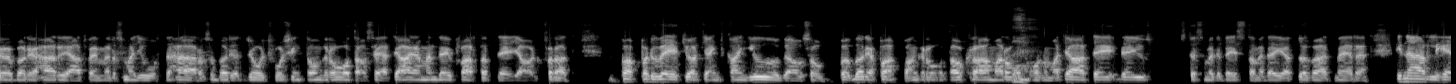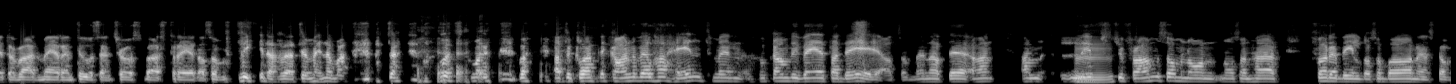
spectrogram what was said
eh, börjar härja att vem är det som har gjort det här? Och så börjar George Washington gråta och säga att ja, ja men det är klart att det är jag för att pappa du vet ju att jag inte kan ljuga. Och så börjar pappan gråta och kramar om honom att ja det, det är just det som är det bästa med dig, att du är värd mer än, din ärlighet är värd mer än tusen körsbärsträd och så vidare. Att jag menar, att, man, att det, klart, det kan väl ha hänt, men hur kan vi veta det? Alltså? Men att det, han, han lyfts mm. ju fram som någon, någon sån här förebild och så barnen ska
